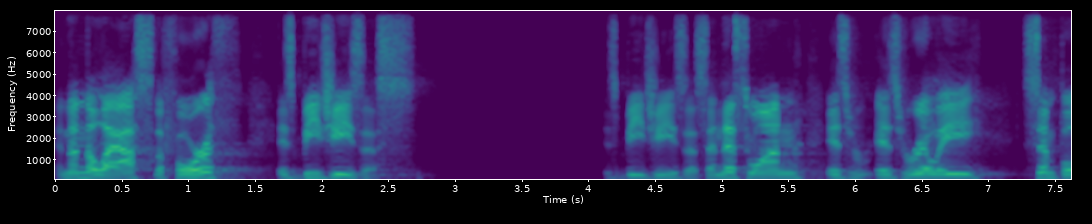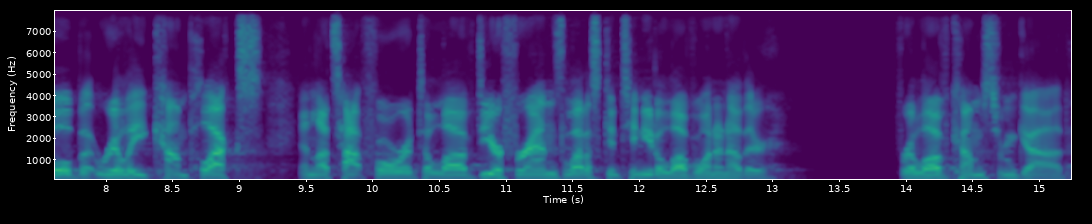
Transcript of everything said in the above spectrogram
And then the last, the fourth, is be Jesus. Is be Jesus. And this one is, is really simple, but really complex. And let's hop forward to love. Dear friends, let us continue to love one another, for love comes from God.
